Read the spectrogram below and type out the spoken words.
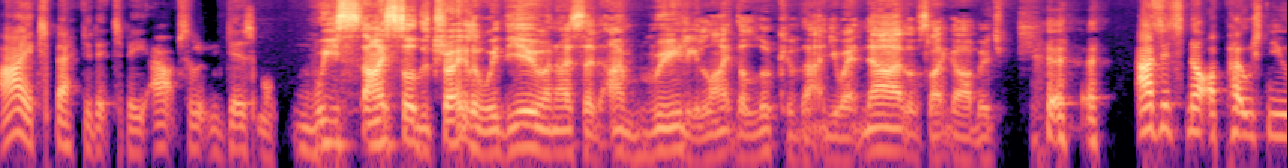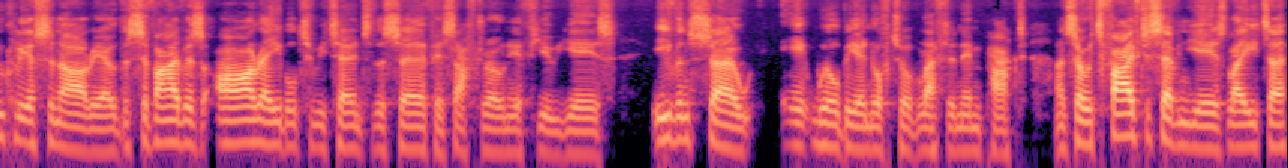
I expected it to be absolutely dismal. We, I saw the trailer with you, and I said, "I really like the look of that." And you went, "No, it looks like garbage." As it's not a post-nuclear scenario, the survivors are able to return to the surface after only a few years. Even so, it will be enough to have left an impact. And so it's five to seven years later.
